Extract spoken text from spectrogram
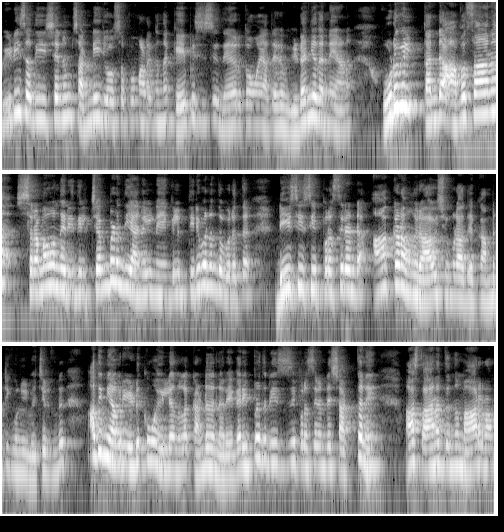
വി ഡി സതീശനും സണ്ണി ജോസഫും അടങ്ങുന്ന കെ പി സി സി നേതൃത്വവുമായി അദ്ദേഹം ഇടഞ്ഞു തന്നെയാണ്. ഒടുവിൽ തന്റെ അവസാന ശ്രമമെന്ന രീതിയിൽ ചെമ്പഴന്തി അനിലിനെയെങ്കിലും തിരുവനന്തപുരത്ത് ഡി സി സി പ്രസിഡന്റ് ആക്കണമെന്നൊരു ആവശ്യം കൂടെ അദ്ദേഹം കമ്മിറ്റിക്ക് മുന്നിൽ വെച്ചിട്ടുണ്ട്. അതിനി അവർ എടുക്കുമോ ഇല്ല എന്നുള്ള കണ്ടു തന്നെ അറിയാം. കാരണം ഇപ്പോഴത്തെ ഡി സി സി പ്രസിഡന്റ് ശക്തന് ആ സ്ഥാനത്ത് നിന്ന് മാറണം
